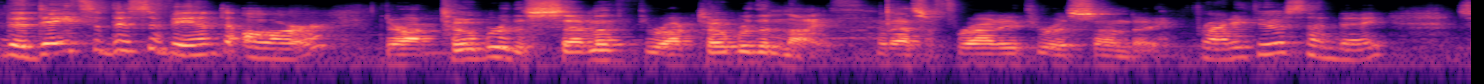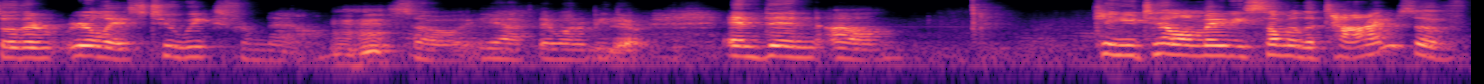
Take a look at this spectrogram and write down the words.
the dates of this event are They're October the 7th through October the 9th, and that's a Friday through a Sunday. Friday through a Sunday. So they're really it's two weeks from now. hmm So yeah, if they want to be Yeah. there, and then um, can you tell maybe some of the times of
